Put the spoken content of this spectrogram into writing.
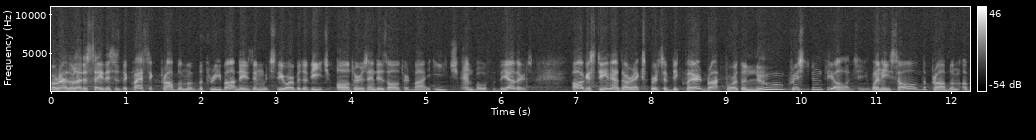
Or rather, let us say this is the classic problem of the three bodies in which the orbit of each alters and is altered by each and both of the others. Augustine, as our experts have declared, brought forth a new Christian theology when he solved the problem of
